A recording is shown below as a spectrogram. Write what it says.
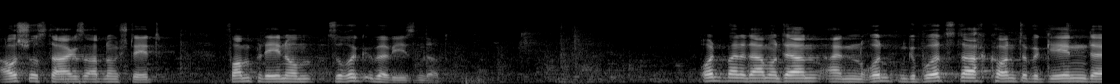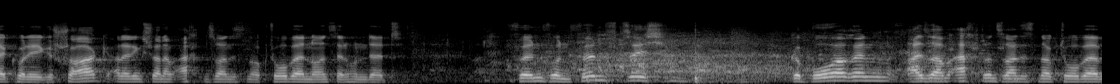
Ausschusstagesordnung steht, vom Plenum zurücküberwiesen wird. Und, meine Damen und Herren, einen runden Geburtstag konnte begehen der Kollege Schork, allerdings schon am 28. Oktober 1955 geboren, also am 28. Oktober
